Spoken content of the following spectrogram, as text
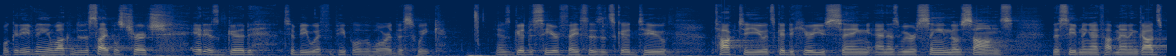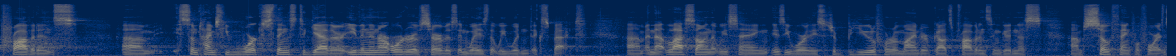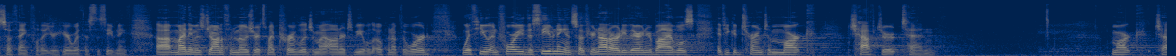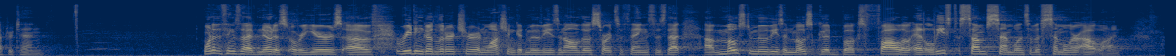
Well, good evening and welcome to Disciples Church. It is good to be with the people of the Lord this week. It is good to see your faces. It's good to talk to you. It's good to hear you sing. And as we were singing those songs this evening, I thought, man, in God's providence, um, sometimes He works things together, even in our order of service, in ways that we wouldn't expect. Um, and that last song that we sang, Is He Worthy, such a beautiful reminder of God's providence and goodness. I'm so thankful for it and so thankful that you're here with us this evening. Uh, my name is Jonathan Mosier. It's my privilege and my honor to be able to open up the Word with you and for you this evening. And so if you're not already there in your Bibles, if you could turn to Mark chapter 10. Mark chapter 10. One of the things that I've noticed over years of reading good literature and watching good movies and all those sorts of things is that uh, most movies and most good books follow at least some semblance of a similar outline.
